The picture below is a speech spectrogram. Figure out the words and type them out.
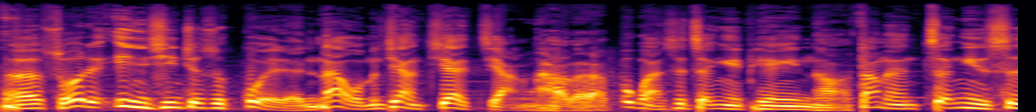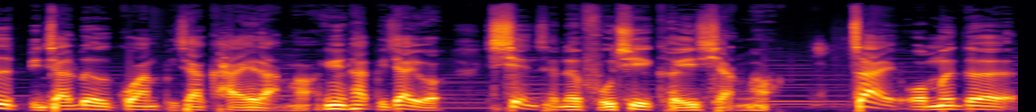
呃，所谓的印星就是贵人。那我们这样再讲好了，不管是正印偏印哈，当然正印是比较乐观、比较开朗啊，因为它比较有现成的福气可以享哈。在我们的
